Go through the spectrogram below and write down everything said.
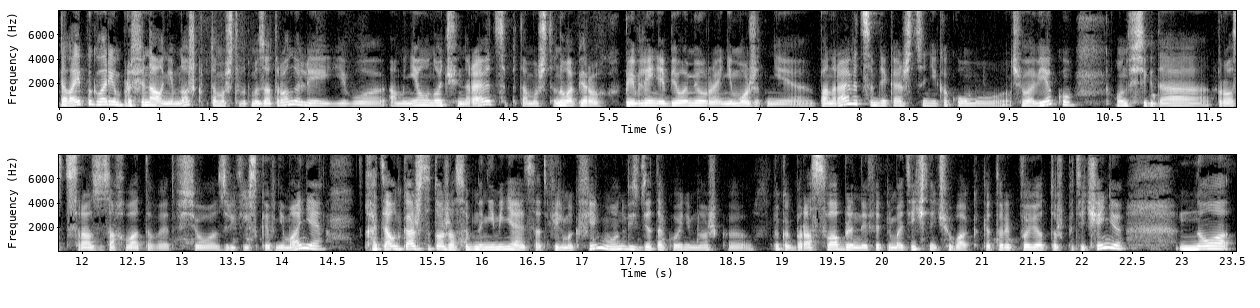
Давай поговорим про финал немножко, потому что вот мы затронули его, а мне он очень нравится, потому что, ну, во-первых, появление Билла Мюррея не может не понравиться, мне кажется, никакому человеку. Он всегда просто сразу захватывает все зрительское внимание. Хотя он, кажется, тоже особенно не меняется от фильма к фильму. Он везде такой немножко, ну, как бы расслабленный, флегматичный чувак, который плывет тоже по течению. Но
